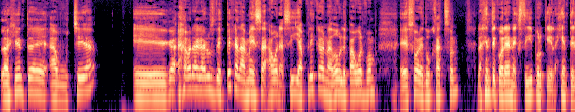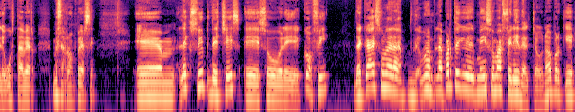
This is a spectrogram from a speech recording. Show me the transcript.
la gente abuchea. Eh, ahora Galus despeja la mesa, ahora sí, aplica una doble powerbomb eh, sobre Doug Hudson. La gente coreana NXT porque la gente le gusta ver mesas romperse. Eh, Sweep de Chase eh, sobre Coffee. De acá es una la, parte que me hizo más feliz del show, ¿no? Porque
